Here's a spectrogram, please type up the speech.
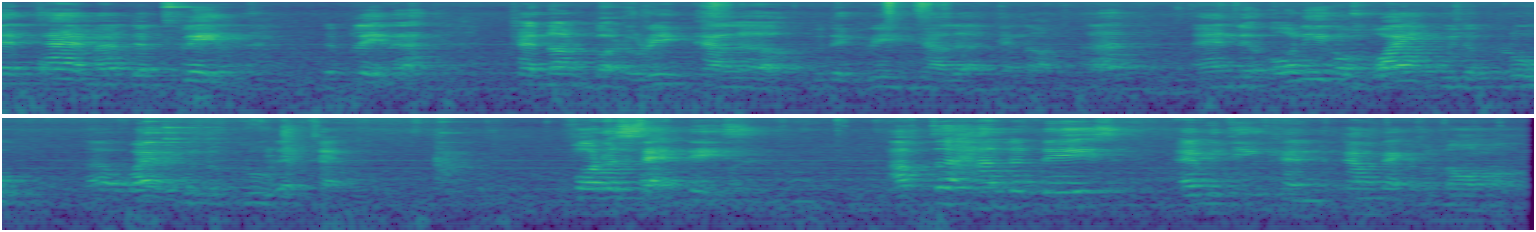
that time uh, the plate, the plate uh, cannot got the red color with the green color cannot. Uh, and they only got white with the blue, uh, white with the blue that time. For the sad days. After 100 days, everything can come back to normal.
